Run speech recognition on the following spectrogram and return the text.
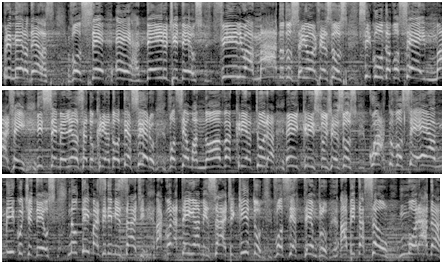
Primeiro delas, você é herdeiro de Deus, filho amado do Senhor Jesus. Segunda, você é imagem e semelhança do Criador. Terceiro, você é uma nova criatura em Cristo Jesus. Quarto, você é amigo de Deus. Não tem mais inimizade, agora tem amizade. Quinto, você é templo, habitação, morada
